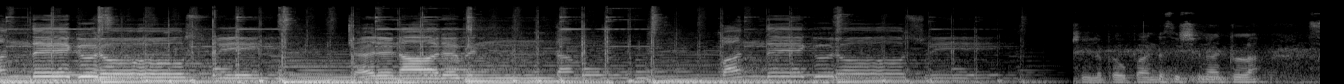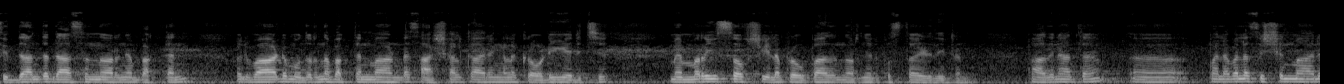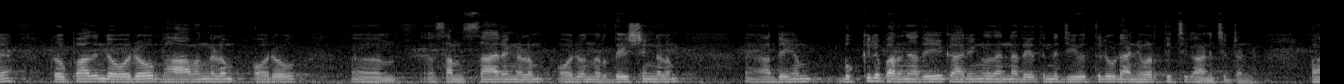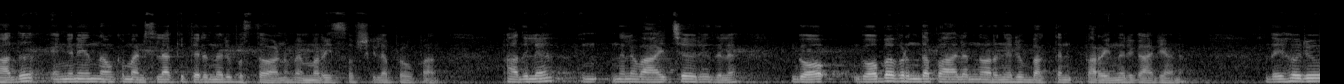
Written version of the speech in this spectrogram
वन्दे गुरो श्री चरणारविन्दं वन्दे गुरो श्री ശീലപ്രഭുപ്പാന്റെ ശിഷ്യനായിട്ടുള്ള സിദ്ധാന്തദാസ് എന്ന് പറഞ്ഞ ഭക്തൻ ഒരുപാട് മുതിർന്ന ഭക്തന്മാരുടെ സാക്ഷാത്കാരങ്ങളെ ക്രോഡീകരിച്ച് മെമ്മറീസ് ഓഫ് ശീലപ്രഭുപാദ് എന്ന് പറഞ്ഞൊരു പുസ്തകം എഴുതിയിട്ടുണ്ട് അപ്പം അതിനകത്ത് ആ, പല പല ശിഷ്യന്മാര് പ്രഭുപാദിന്റെ ഓരോ ഭാവങ്ങളും ഓരോ ഉം, സംസാരങ്ങളും ഓരോ നിർദ്ദേശങ്ങളും അദ്ദേഹം ബുക്കിൽ പറഞ്ഞ അതേ കാര്യങ്ങൾ തന്നെ അദ്ദേഹത്തിന്റെ ജീവിതത്തിലൂടെ അനുവർത്തിച്ച് കാണിച്ചിട്ടുണ്ട്. അപ്പൊ അത് എങ്ങനെയെന്ന് നമുക്ക് മനസ്സിലാക്കി തരുന്ന ഒരു പുസ്തകമാണ് മെമ്മറീസ് ഓഫ് ഷീല പ്രഭുപാദ് അപ്പൊ അതിൽ ഇന്നലെ വായിച്ച ഒരു ഇതിൽ ഗോ ഗോപവൃന്ദപാൽ എന്ന് പറഞ്ഞൊരു ഭക്തൻ പറയുന്ന ഒരു കാര്യമാണ്. അദ്ദേഹം ഒരു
